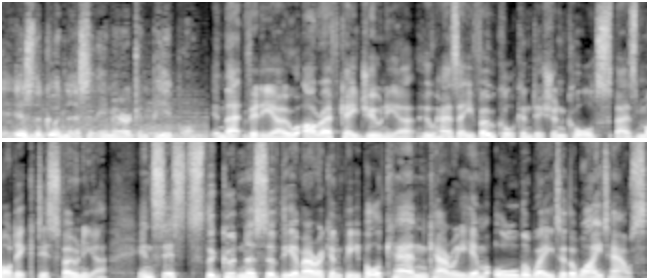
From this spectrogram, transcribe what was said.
is the goodness of the American people. In that video, RFK Jr., who has a vocal condition called spasmodic dysphonia, insists the goodness of the American people can carry him all the way to the White House.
